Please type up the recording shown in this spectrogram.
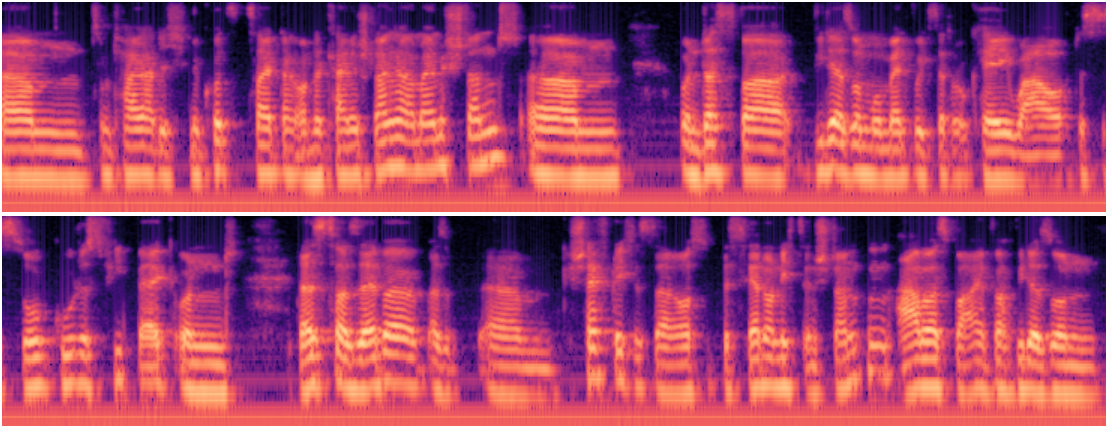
Ähm, zum Teil hatte ich eine kurze Zeit lang auch eine kleine Schlange an meinem Stand. Ähm, und das war wieder so ein Moment, wo ich gesagt habe, okay, wow, das ist so gutes Feedback und da ist zwar selber, also ähm, geschäftlich ist daraus bisher noch nichts entstanden, aber es war einfach wieder so ein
